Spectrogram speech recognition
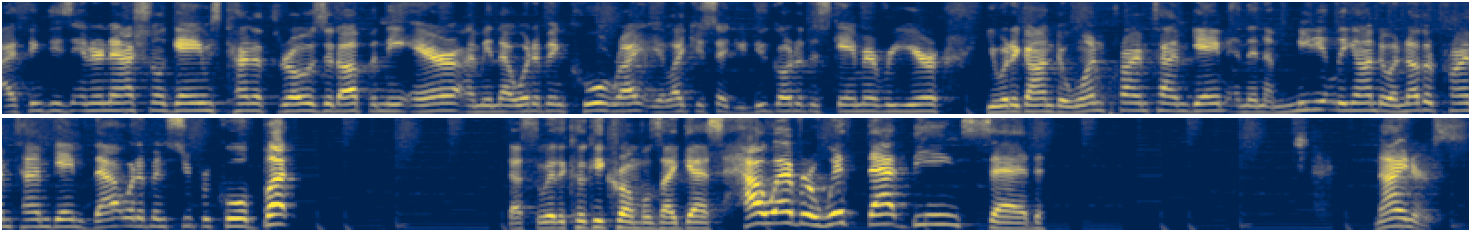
I think these international games kind of throws it up in the air. I mean, that would have been cool, right? Like you said, you do go to this game every year. You would have gone to one primetime game and then immediately gone to another primetime game. That would have been super cool. But that's the way the cookie crumbles, I guess. However, with that being said, Niners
